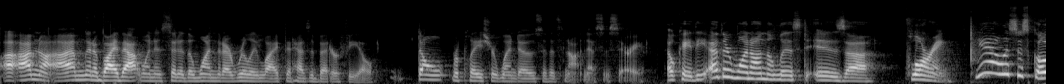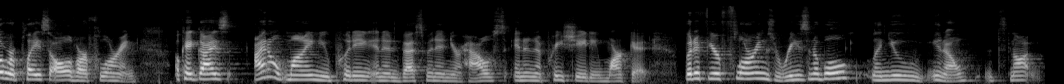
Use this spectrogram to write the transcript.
I'm not. I'm going to buy that one instead of the one that I really like that has a better feel. Don't replace your windows if it's not necessary. Okay, the other one on the list is uh, flooring. Yeah, let's just go replace all of our flooring. Okay, guys, I don't mind you putting an investment in your house in an appreciating market. But if your flooring's reasonable and you, you know, it's not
